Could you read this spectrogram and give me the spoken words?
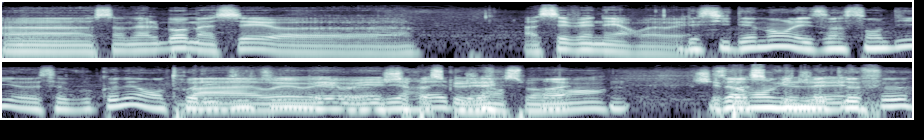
Euh, c'est un album assez, euh, assez vénère. ouais, ouais. Décidément, les incendies, euh, ça vous connaît entre Bah, les vikings. oui, oui, euh, oui, je sais pas ce que j'ai en ce moment. Je sais Vous avez envie de j'ai. mettre le feu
